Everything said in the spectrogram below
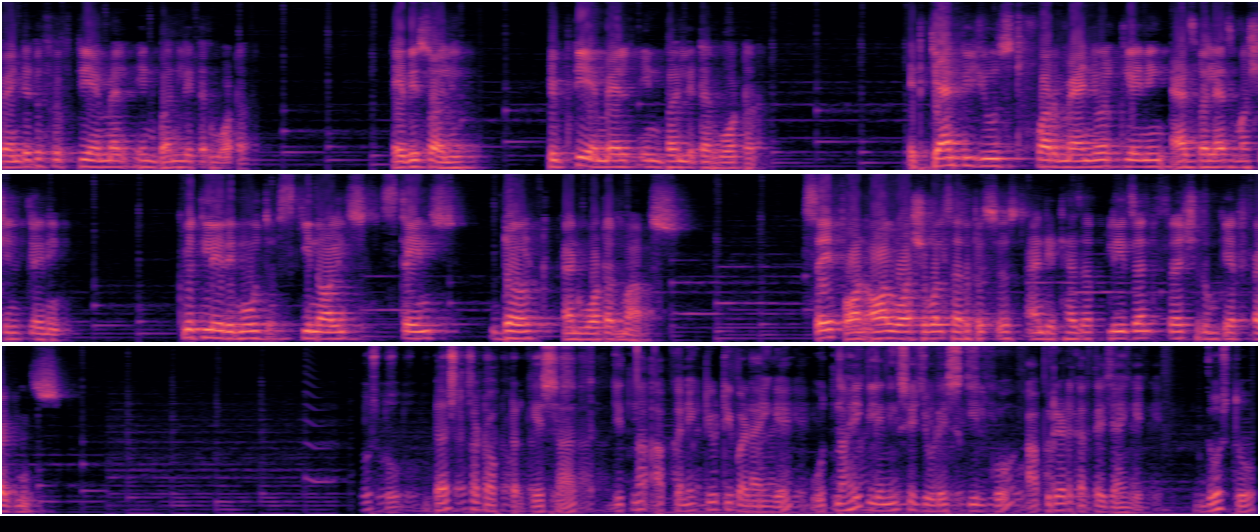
20 to 50 ml in 1 liter water. Heavy soiling 50 ml in 1 liter water. It can be used for manual cleaning as well as machine cleaning. Quickly removes skin oils, stains, dirt and water marks. Safe on all washable surfaces and it has a pleasant fresh room care fragrance. दोस्तों डस्ट का डॉक्टर के साथ जितना आप कनेक्टिविटी बढ़ाएँगे, उतना ही क्लीनिंग से जुड़े स्किल को अपग्रेड करते जाएँगे। दोस्तों,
